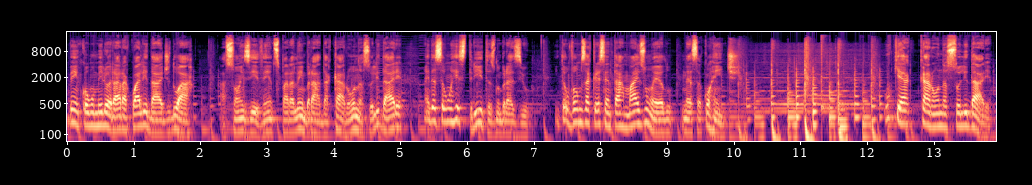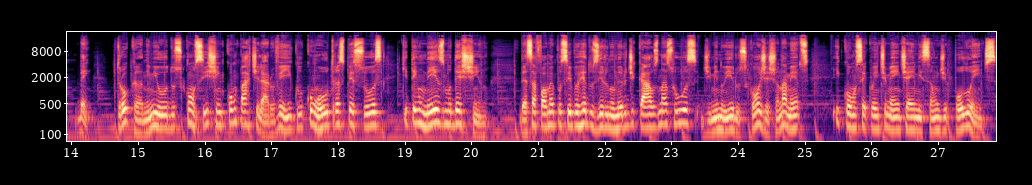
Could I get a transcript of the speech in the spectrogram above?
bem como melhorar a qualidade do ar. Ações e eventos para lembrar da carona solidária ainda são restritas no Brasil, então vamos acrescentar mais um elo nessa corrente. O que é a carona solidária? Bem, trocando em miúdos, consiste em compartilhar o veículo com outras pessoas que têm o mesmo destino. Dessa forma, é possível reduzir o número de carros nas ruas, diminuir os congestionamentos e, consequentemente, a emissão de poluentes.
